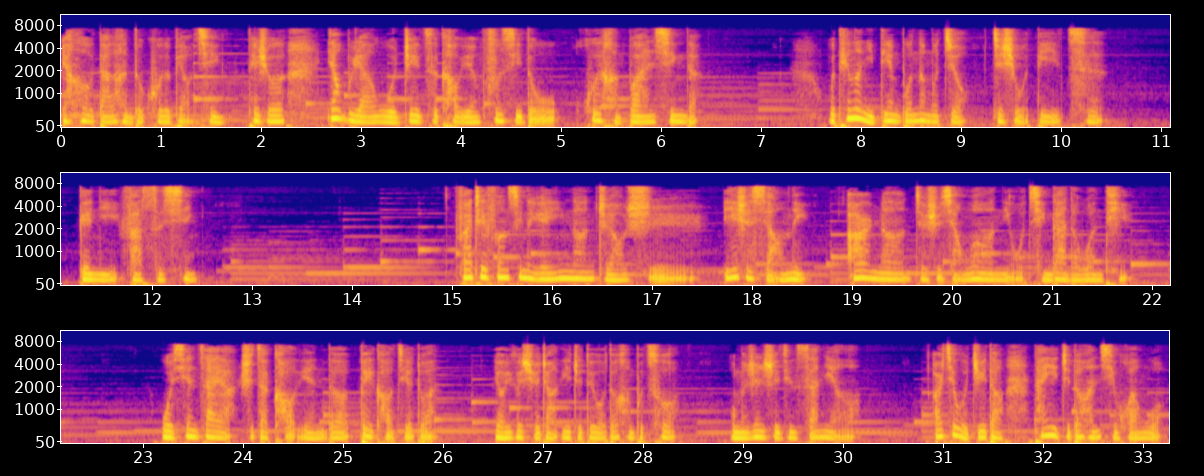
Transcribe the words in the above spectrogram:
然后打了很多哭的表情。他说：“要不然我这次考研复习都会很不安心的。”我听了你电波那么久，这是我第一次给你发私信。发这封信的原因呢，主要是一是想你，二呢就是想问问你我情感的问题。我现在呀是在考研的备考阶段。有一个学长一直对我都很不错，我们认识已经三年了，而且我知道他一直都很喜欢我，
